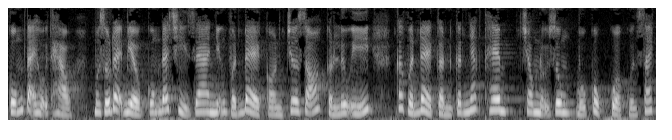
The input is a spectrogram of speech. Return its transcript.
Cũng tại hội thảo, một số đại biểu cũng đã chỉ ra những vấn đề còn chưa rõ cần lưu ý, các vấn đề cần cân nhắc thêm trong nội dung bố cục của cuốn sách.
